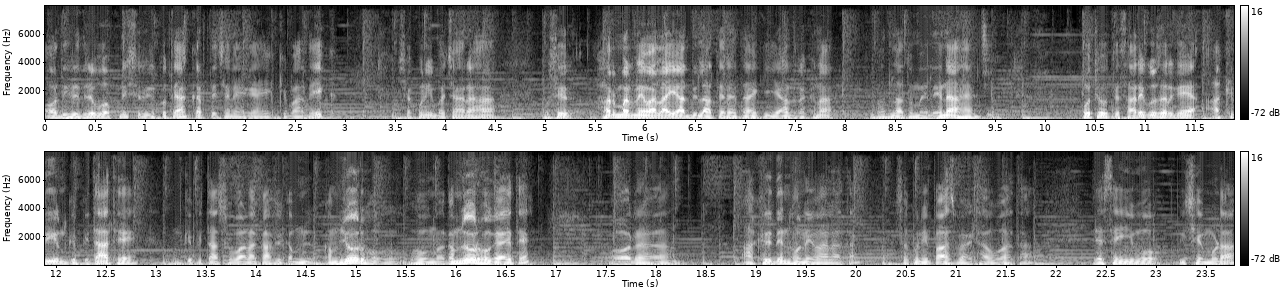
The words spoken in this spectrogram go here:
और धीरे धीरे वो अपने शरीर को त्याग करते चले गए। एक के बाद एक शकुनी बचा रहा उसे हर मरने वाला याद दिलाते रहता है कि याद रखना बदला तुम्हें लेना है। होते होते सारे गुजर गए। आखिरी उनके पिता थे। उनके पिता सुबाड़ा काफ़ी कम, कमज़ोर हो, हो कमज़ोर हो गए थे। और आखिरी दिन होने वाला था। शकुनी पास बैठा हुआ था। जैसे ही वो पीछे मुड़ा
